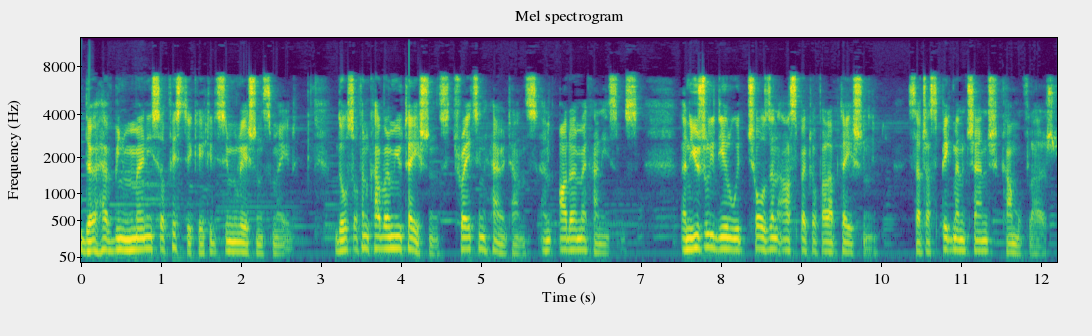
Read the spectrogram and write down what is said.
There have been many sophisticated simulations made. Those often cover mutations, traits inheritance, and other mechanisms, and usually deal with chosen aspect of adaptation, such as pigment change, camouflage.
